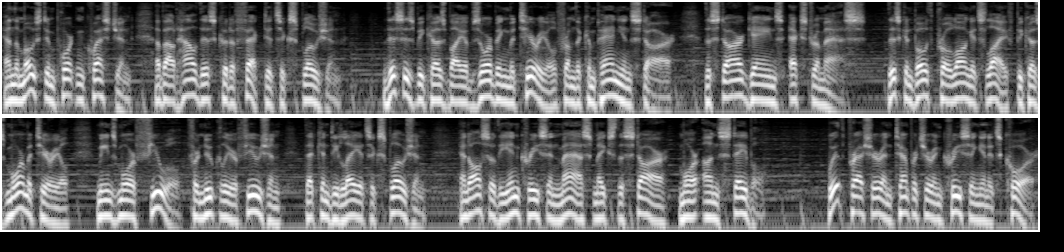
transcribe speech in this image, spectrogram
and the most important question about how this could affect its explosion. This is because by absorbing material from the companion star, the star gains extra mass. This can both prolong its life because more material means more fuel for nuclear fusion that can delay its explosion, and also the increase in mass makes the star more unstable. With pressure and temperature increasing in its core,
